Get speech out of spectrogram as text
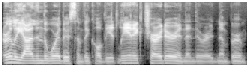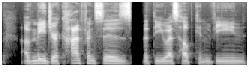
Early on in the war, there's something called the Atlantic Charter, and then there were a number of major conferences that the US helped convene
